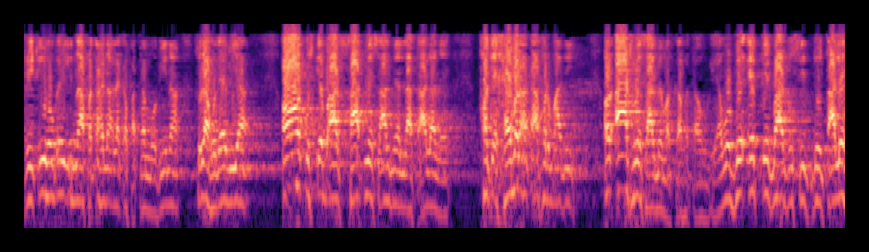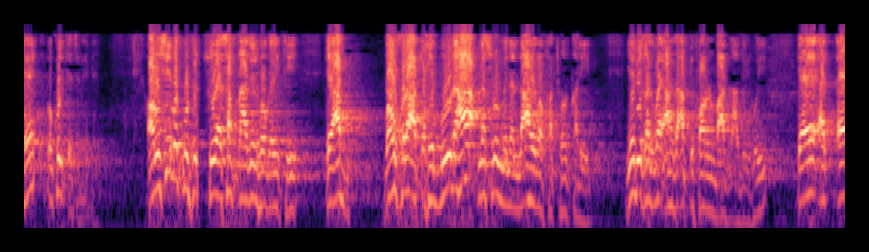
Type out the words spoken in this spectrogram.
ٹریٹی ہو گئی، انا فتح نال کا فتح مبینہ صلح ہو اور اس کے بعد ساتویں سال میں اللہ تعالیٰ نے فتح خیبر عطا فرما دی اور آٹھویں سال میں مکہ فتح ہو گیا۔ وہ ایک کے بعد دوسری جو تالے ہیں وہ کھلتے چلے گئے۔ اور اسی وقت وہ پھر سورہ صف نازل ہو گئی تھی کہ اب بوخرا رہا نسر من اللہ و فتح قریب۔ یہ بھی غزب احزاب کے فوراً بعد نازل ہوئی۔ کہ اے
